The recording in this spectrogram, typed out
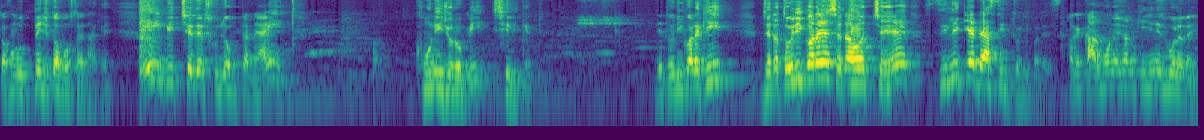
তখন উত্তেজিত অবস্থায় থাকে। এই বিচ্ছেদের সুযোগটা নেয় খনিজরূপী সিলিকেট। যে তৈরি করে কি? যেটা তৈরি করে সেটা হচ্ছে সিলিকেট অ্যাসিড তৈরি করে। আগে কার্বনেশন কি জিনিস বলে নেই?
